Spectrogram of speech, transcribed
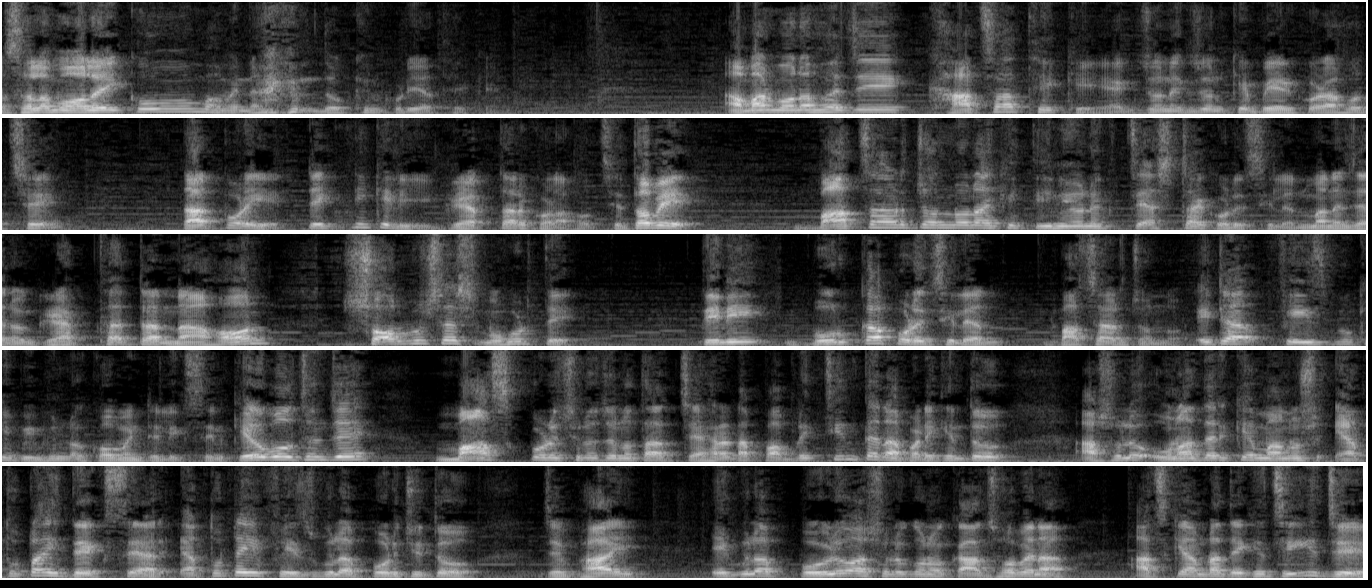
আসসালামু আলাইকুম, আমি নাইম দক্ষিণ কোরিয়া থেকে। আমার মনে হয় যে খাঁচা থেকে একজন একজনকে বের করা হচ্ছে, তারপরে টেকনিক্যালি গ্রেপ্তার করা হচ্ছে। তবে বাঁচার জন্য নাকি তিনি অনেক চেষ্টা করেছিলেন মানে যেন গ্রেপ্তারটা না হন, সর্বশেষ মুহূর্তে তিনি বোরকা পড়েছিলেন বাঁচার জন্য। এটা ফেসবুকে বিভিন্ন কমেন্টে লিখছেন। কেউ বলছেন যে মাস্ক পরেছিল যেন তার চেহারাটা পাবলিক চিনতে না পারে, কিন্তু আসলে ওনাদেরকে মানুষ এতটাই দেখছে আর এতটাই ফেসগুলা পরিচিত যে ভাই, এগুলা পড়েও আসলে কোনো কাজ হবে না। আজকে আমরা দেখেছি যে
